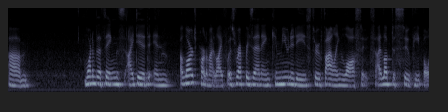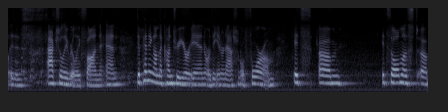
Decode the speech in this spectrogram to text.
Um, one of the things I did in a large part of my life was representing communities through filing lawsuits. I love to sue people. It is actually really fun. And depending on the country you're in or the international forum, it's, um, it's almost, uh,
